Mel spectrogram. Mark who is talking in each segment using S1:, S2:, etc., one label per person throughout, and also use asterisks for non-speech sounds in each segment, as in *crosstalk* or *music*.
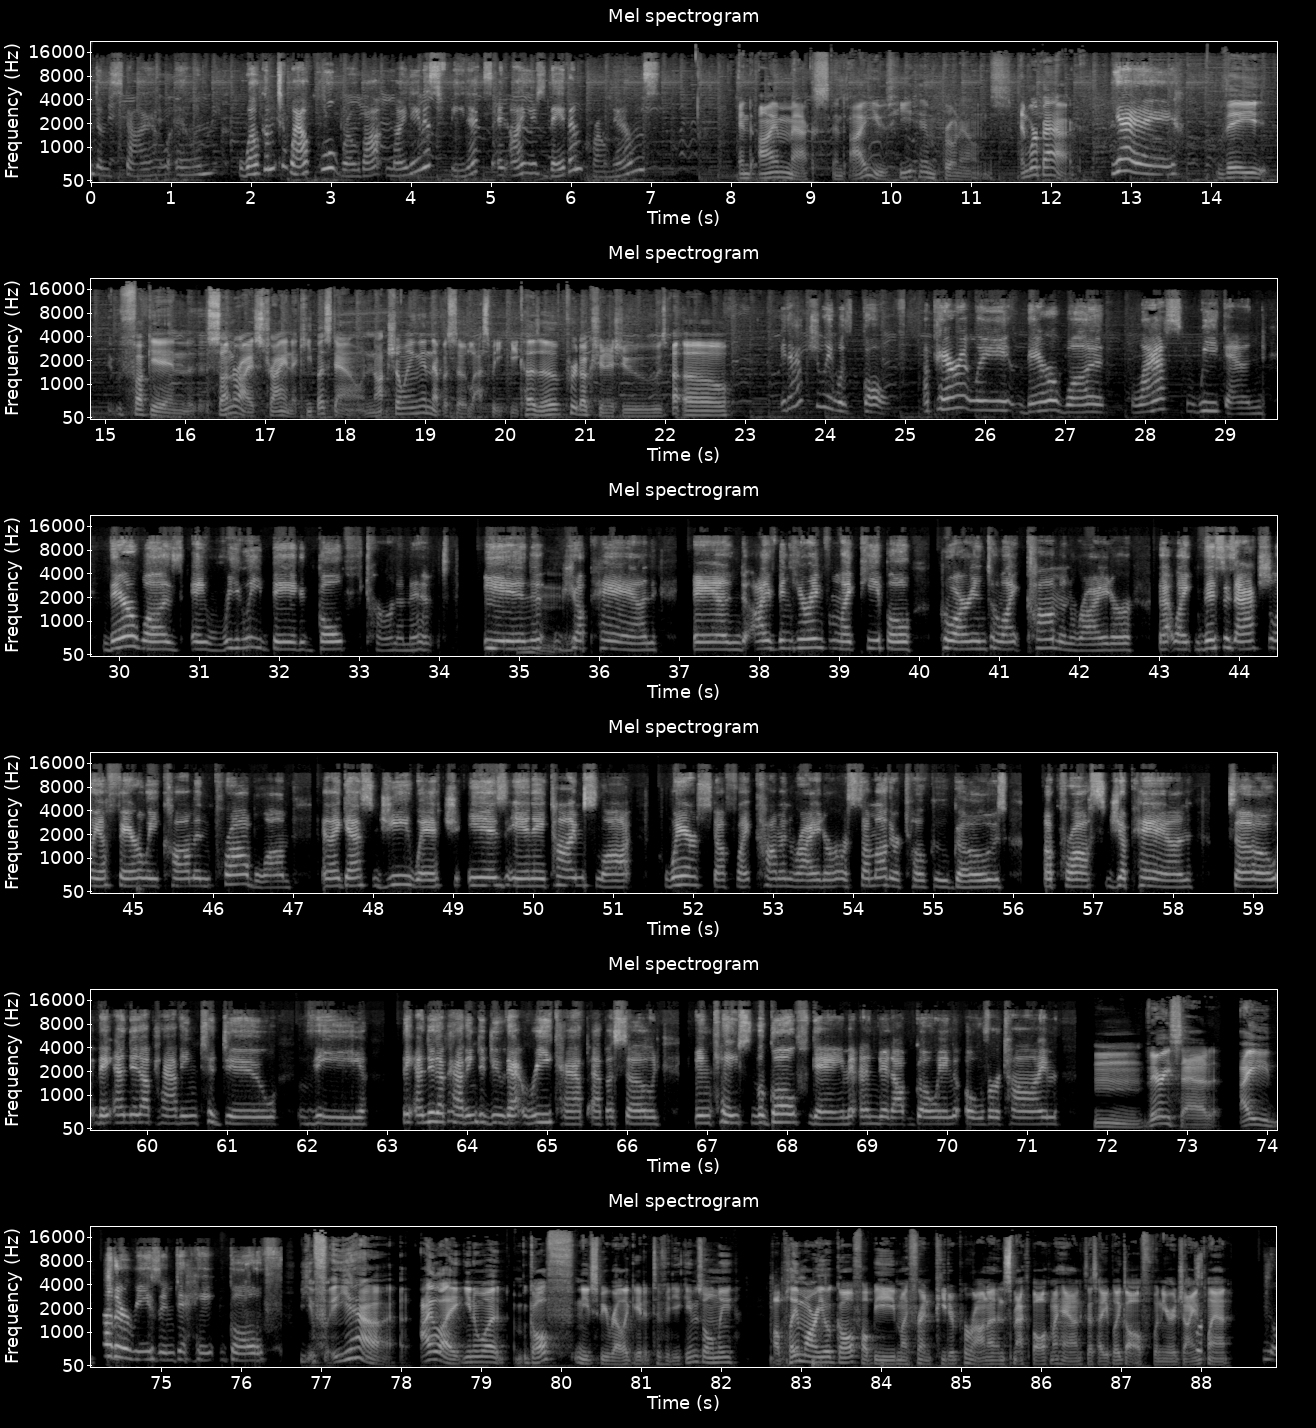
S1: Gundam style, and welcome to WoW Cool Robot. My name is Phoenix, and I use they them pronouns.
S2: And I'm Max, and I use he him pronouns. And we're back.
S1: Yay!
S2: They fucking Sunrise trying to keep us down, not showing an episode last week because of production issues. Uh oh.
S1: It actually was golf. Apparently, there was last weekend, there was a really big golf tournament in
S2: Mm.
S1: Japan. And I've been hearing from like people who are into like Kamen Rider that like this is actually a fairly common problem. And I guess G Witch is in a time slot where stuff like Kamen Rider or some other toku goes across Japan. So they ended up having to do the they ended up having to do that recap episode in case the golf game ended up going overtime.
S2: Hmm. Very sad. I
S1: Other reason to hate golf.
S2: yeah. I like. You know what? Golf needs to be relegated to video games only. I'll play Mario Golf. I'll be my friend Petey Piranha and smack the ball with my hand because that's how you play golf when you're a giant plant.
